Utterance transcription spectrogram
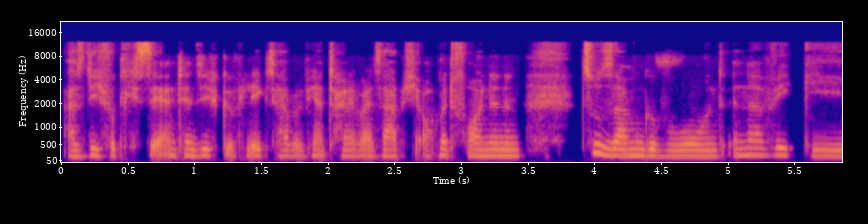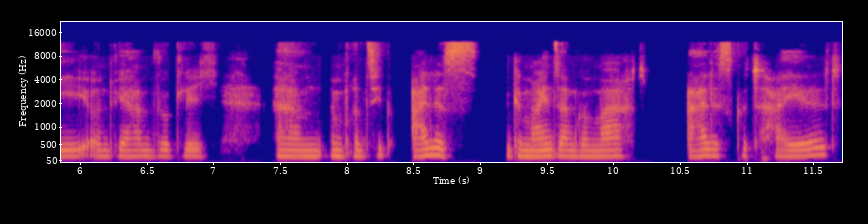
also die ich wirklich sehr intensiv gepflegt habe. Wir teilweise habe ich auch mit Freundinnen zusammen gewohnt in der WG und wir haben wirklich ähm, im Prinzip alles gemeinsam gemacht alles geteilt.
